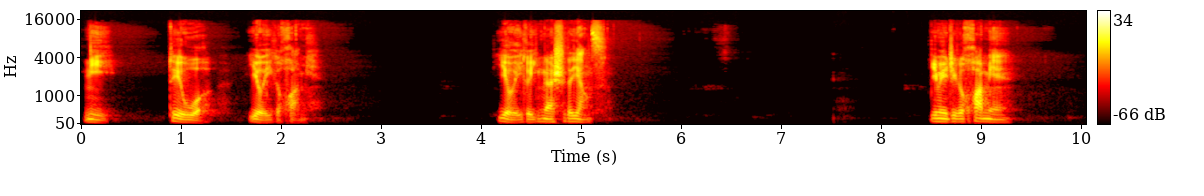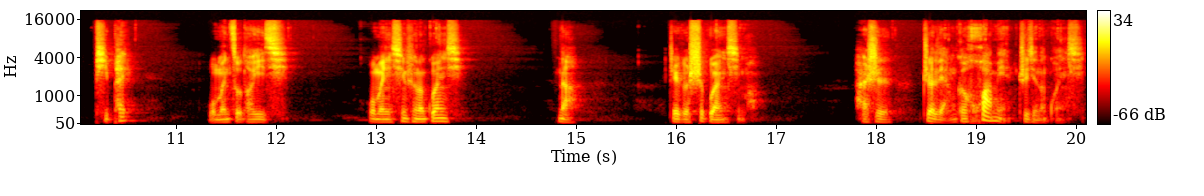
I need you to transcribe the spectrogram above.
你对我有一个画面。有一个应该是的样子，因为这个画面匹配，我们走到一起，我们形成了关系。那这个是关系吗？还是这两个画面之间的关系？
